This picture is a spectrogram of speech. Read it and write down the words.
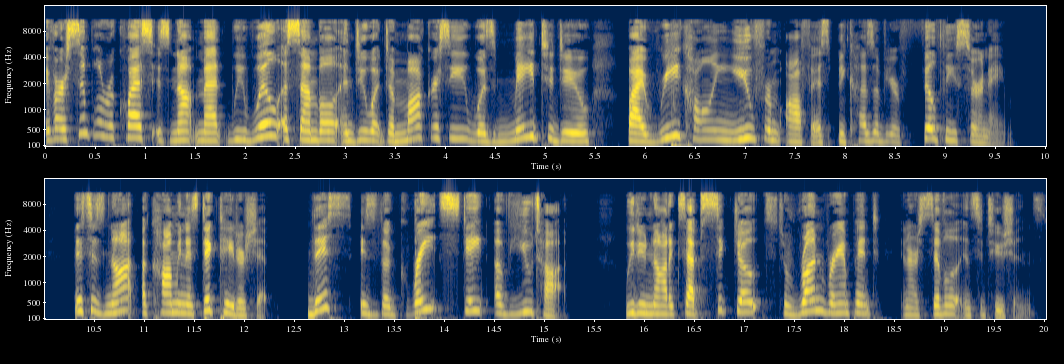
if our simple request is not met, we will assemble and do what democracy was made to do by recalling you from office because of your filthy surname. This is not a communist dictatorship. This is the great state of Utah. We do not accept sick jokes to run rampant in our civil institutions.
